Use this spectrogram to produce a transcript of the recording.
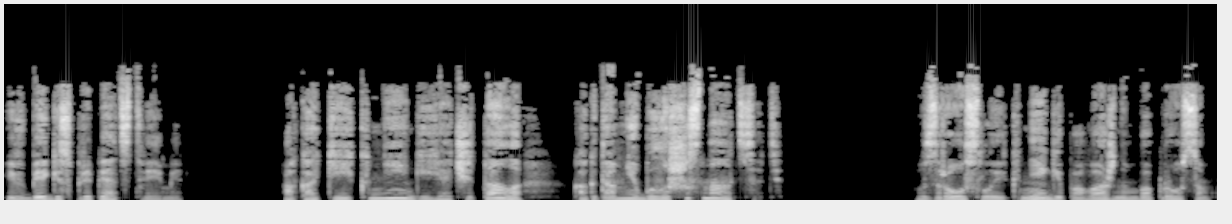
и в беге с препятствиями. А какие книги я читала, когда мне было шестнадцать? Взрослые книги по важным вопросам.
